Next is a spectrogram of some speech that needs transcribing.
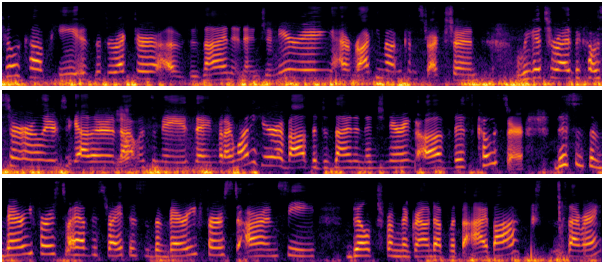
Kilcup. He is the Director of Design and Engineering at Rocky Mountain Construction. We got to ride the coaster earlier together, and that was amazing. But I want to hear about the design and engineering of this coaster. This is the very first, do I have this right? This is the very first RMC built from the ground up with the iBox. Is that right?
